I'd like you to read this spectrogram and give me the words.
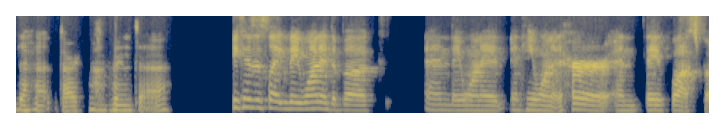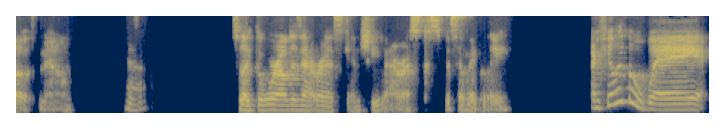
definite dark moment uh because it's like they wanted the book and they wanted and he wanted her and they've lost both now. Yeah. so like the world is at risk and she's at risk specifically. I feel like a way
